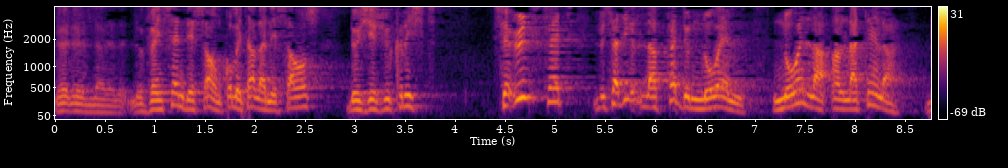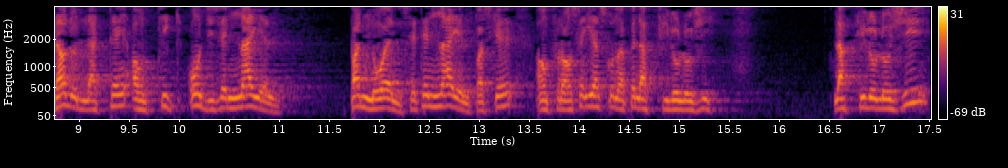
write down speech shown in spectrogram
le, le, 25 décembre comme étant la naissance de Jésus-Christ. C'est une fête, c'est-à-dire la fête de Noël. Noël là, en latin là, dans le latin antique, on disait Naël. Pas Noël, c'était Naël parce que en français, il y a ce qu'on appelle la philologie. La philologie,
